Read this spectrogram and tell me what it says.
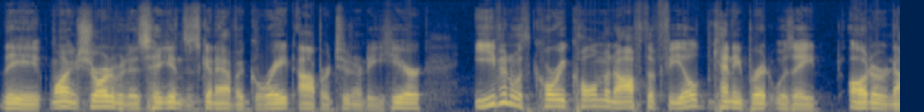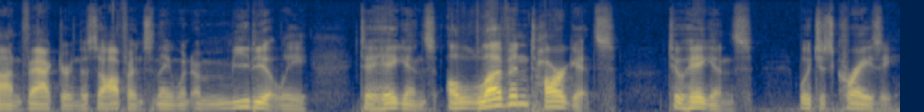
the long and short of it is Higgins is going to have a great opportunity here. Even with Corey Coleman off the field, Kenny Britt was a utter non-factor in this offense, and they went immediately to Higgins. Eleven targets to Higgins, which is crazy.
